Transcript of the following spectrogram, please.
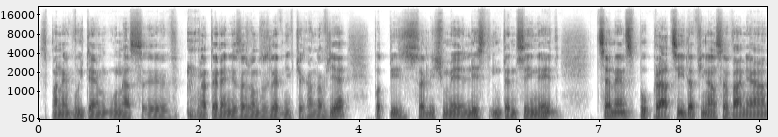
z panem wójtem u nas yy, na terenie zarządu zlewni w Ciechanowie. Podpisaliśmy list intencyjny celem współpracy i dofinansowania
